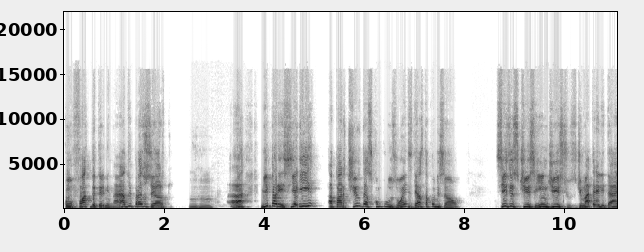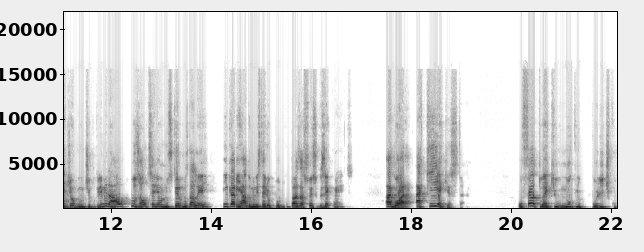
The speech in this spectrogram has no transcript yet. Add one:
com fato determinado e prazo certo. Uhum. Tá? Me parecia, e a partir das conclusões desta comissão, se existissem indícios de materialidade de algum tipo criminal, os autos seriam, nos termos da lei, encaminhados ao Ministério Público para as ações subsequentes. Agora, aqui é a questão. O fato é que o núcleo político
